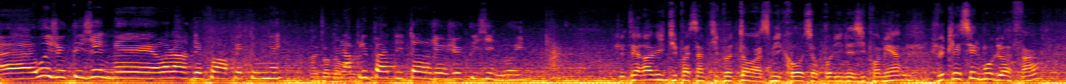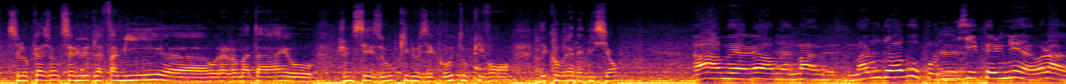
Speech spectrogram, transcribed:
Euh, Oui, je cuisine, mais voilà, des fois on fait tourner. La plupart du temps, je, je cuisine, oui. J'étais ravi que tu passes un petit peu de temps à ce micro sur Polynésie Première. Je vais te laisser le mot de la fin. C'est l'occasion de saluer de la famille, euh, au Radio Matin, ou je ne sais où, qui nous écoutent ou qui vont découvrir l'émission. Ah, mais, mais Maroudou à vous, Polynésie Première, voilà,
